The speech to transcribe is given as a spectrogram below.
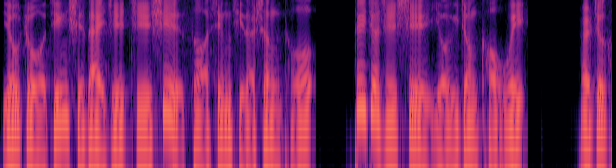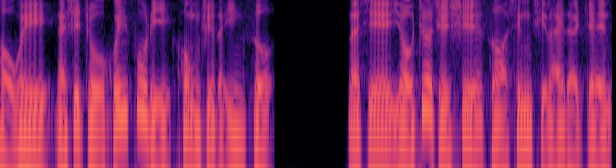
有主经时代之执事所兴起的圣徒，对这执事有一种口味，而这口味乃是主恢复里控制的因素。那些由这执事所兴起来的人，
